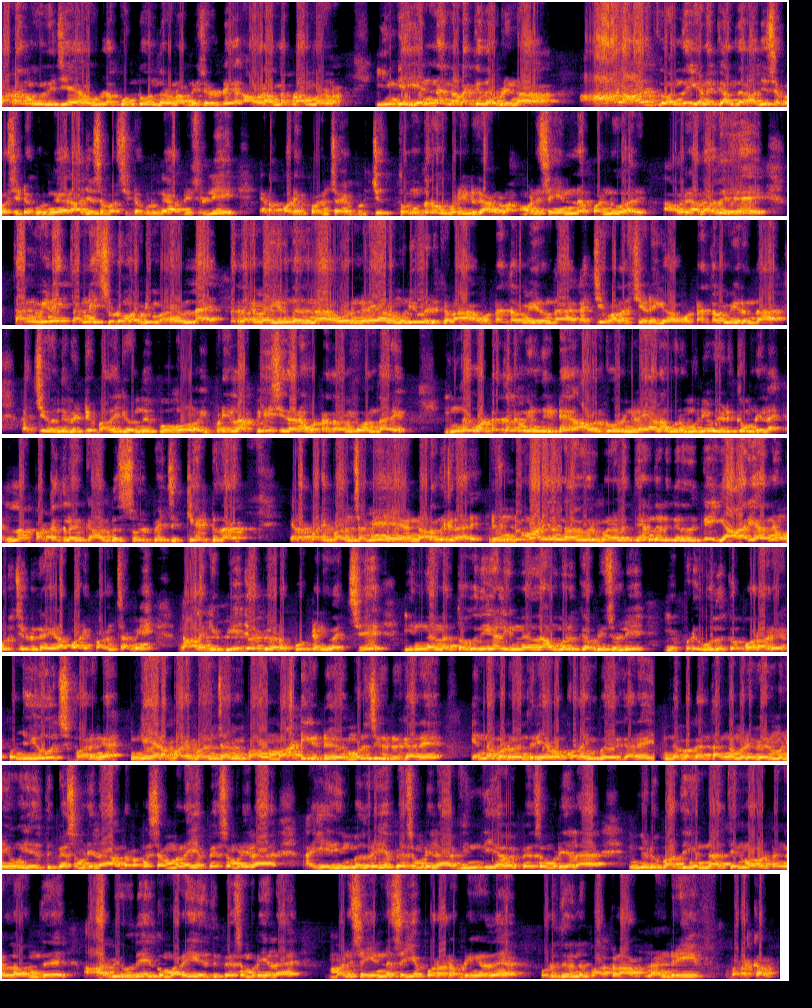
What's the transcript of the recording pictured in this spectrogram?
பாட்டாளி மக்கள் கட்சியை உள்ள கொண்டு வந்துடணும் அப்படின்னு சொல்லிட்டு அவர் அந்த பிளான் பண்ணணும். இங்க என்ன நடக்குது அப்படின்னா ஆள் ஆளுக்கு வந்து எனக்கு அந்த ராஜ்யசபா சீட்டை கொடுங்க ராஜ்யசபா சீட்டை கொடுங்க அப்படின்னு சொல்லி எடப்பாடி பழனிசாமி பிடிச்சி தொந்தரவு பண்ணிட்டு இருக்காங்களாம். மனுஷன் என்ன பண்ணுவாரு? அவர் அதாவது தன் வினை தன்னை சுடும் அப்படிம்பாங்கல்ல. ஒற்றைத்தலைமை இருந்ததுன்னா ஒரு நிலையான முடிவு எடுக்கலாம். ஒற்றைத்தலைமை இருந்தா கட்சி வளர்ச்சி அடையும். ஒற்றைத்தலைமை இருந்தா கட்சி வந்து வெற்றி பாதைக்கு வந்து போகும். இப்படி எல்லாம் பேசிதானே ஒற்றைத்தலைமைக்கு வந்தாரு. இந்த ஒற்றைத்தலைமை இருந்துகிட்டு அவருக்கு ஒரு நிலையான ஒரு முடிவு எடுக்க முடியல. எல்லாம் பக்கத்துல இருக்க ஆளுக்கு சொல் பேச்சு கேட்டுதான் எடப்பாடி பழனிசாமி நடந்துக்கிறாரு. ரெண்டு மாநிலங்களவை உறுப்பினர்களை தேர்ந்தெடுக்கிறதுக்கு யார் யாருன்னு முடிச்சுட்டு இருக்க எடப்பாடி பழனிசாமி நாளைக்கு பிஜேபியோட கூட்டணி வச்சு இன்னென்ன தொகுதிகள் இன்னதான் உங்களுக்கு அப்படின்னு சொல்லி எப்படி ஒதுக்க போறாரு? கொஞ்சம் யோசிச்சு பாருங்க. இங்க எடப்பாடி பழனிசாமி பாவம் மாட்டிக்கிட்டு முடிச்சுக்கிட்டு இருக்காரு. என்ன பண்றதுன்னு தெரியாம குழம்பு போயிருக்காரு. இந்த பக்கம் தங்கமணி வேல்மணியும் எதிர்த்து பேச முடியல. அந்த பக்கம் செம்மலையே பேச முடியல. இன்பதுரையே பேச முடியல. விந்தியாவே பேச முடியல. இங்கிட்டு பாத்தீங்கன்னா தென் மாவட்டங்கள்ல வந்து ஆர்பி உதயகுமாரையும் எதிர்த்து பேச முடியல. மனுஷன் என்ன செய்ய போறார் அப்படிங்கிறத பொறுத்திருந்து பார்க்கலாம். நன்றி. வணக்கம்.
